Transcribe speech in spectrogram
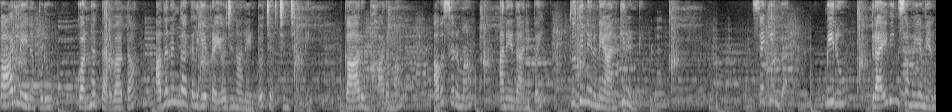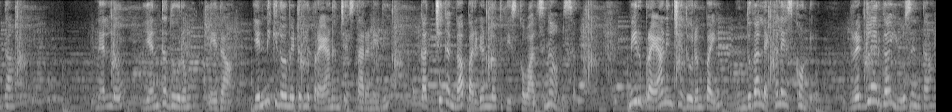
కారు లేనప్పుడు కొన్న తర్వాత అదనంగా కలిగే ప్రయోజనాలేంటో చర్చించండి. కారు భారమా అవసరమా అనే దానిపై తుది నిర్ణయానికి రండి. సెకండ్ వన్ మీరు డ్రైవింగ్ సమయం ఎంత? నెలలో ఎంత దూరం లేదా ఎన్ని కిలోమీటర్లు ప్రయాణం చేస్తారనేది ఖచ్చితంగా పరిగణలోకి తీసుకోవాల్సిన అంశం. మీరు ప్రయాణించే దూరంపై ముందుగా లెక్కలేసుకోండి. రెగ్యులర్గా యూజ్ ఎంత?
